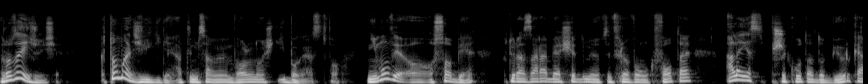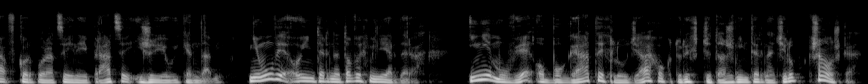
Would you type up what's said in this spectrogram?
Rozejrzyj się. Kto ma dźwignię, a tym samym wolność i bogactwo? Nie mówię o osobie, która zarabia siedmiocyfrową kwotę, ale jest przykuta do biurka w korporacyjnej pracy i żyje weekendami. Nie mówię o internetowych miliarderach. I nie mówię o bogatych ludziach, o których czytasz w internecie lub książkach.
